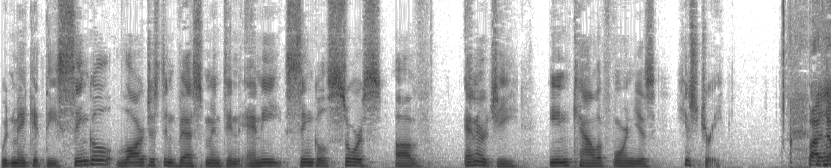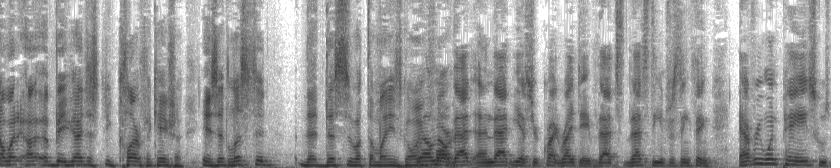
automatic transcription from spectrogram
would make it the single largest investment in any single source of energy in California's history. But no, what, uh, I just need clarification. Is it listed that this is what the money's going Well, for? no, that and that. Yes, you're quite right, Dave. That's that's the interesting thing. Everyone pays who's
